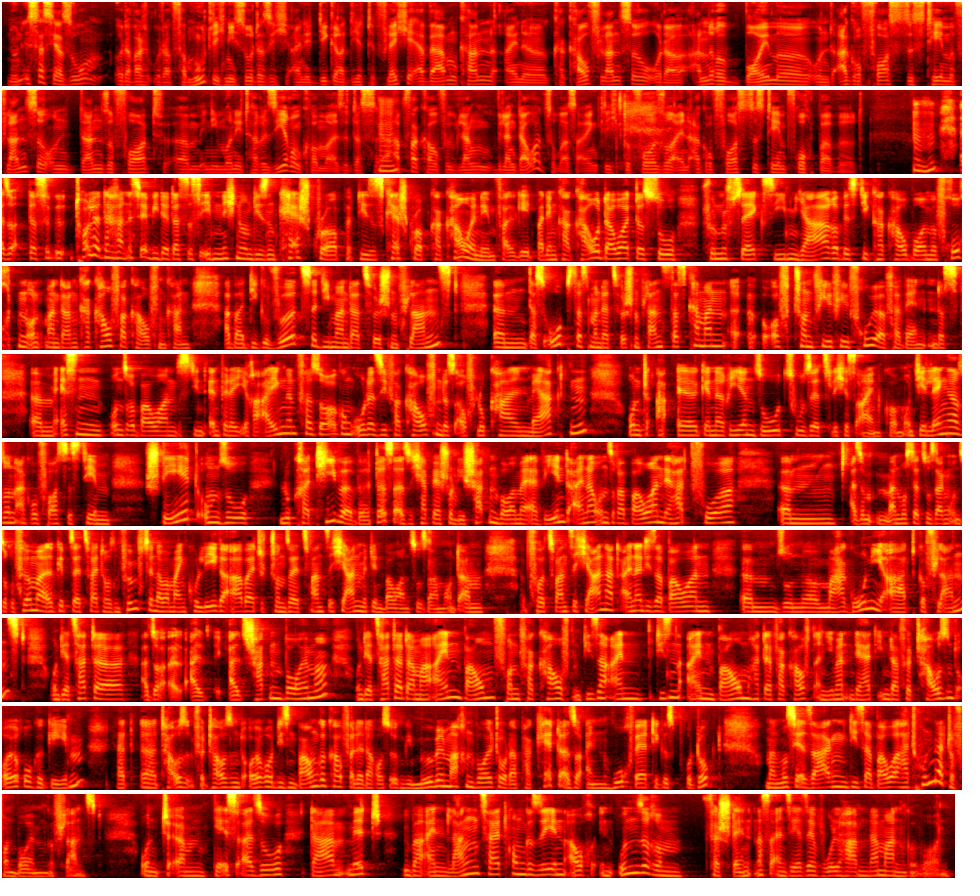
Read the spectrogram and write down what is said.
Nun ist das ja so, oder, oder vermutlich nicht so, dass ich eine degradierte Fläche erwerben kann, eine Kakaopflanze oder andere Bäume und Agroforstsysteme pflanze und dann sofort ähm, in die Monetarisierung komme, also das mhm. Abverkaufe. Wie lange wie lang dauert sowas eigentlich, bevor so ein Agroforstsystem fruchtbar wird? Mhm. Also das Tolle daran ist ja wieder, dass es eben nicht nur um diesen Cash Crop, dieses Cash Crop Kakao in dem Fall geht. Bei dem Kakao dauert das so fünf, sechs, sieben Jahre, bis die Kakaobäume fruchten und man dann Kakao verkaufen kann. Aber die Gewürze, die man dazwischen pflanzt, ähm, das Obst, das man dazwischen pflanzt, das kann man äh, oft schon viel, viel früher verwenden. Das ähm, essen unsere Bauern, das dient entweder ihrer eigenen Versorgung oder sie verkaufen das auf lokalen Märkten und äh, generieren so zusätzliches Einkommen. Und je länger so ein Agroforst System steht, umso lukrativer wird das. Also ich habe ja schon die Schattenbäume erwähnt. Einer unserer Bauern, der hat vor ähm, also man muss dazu sagen, unsere Firma gibt seit 2015, aber mein Kollege arbeitet schon seit 20 Jahren mit den Bauern zusammen. Und ähm, vor 20 Jahren hat einer dieser Bauern ähm, so eine Mahagoni-Art gepflanzt. Und jetzt hat er, also als, als Schattenbäume, und jetzt hat er da mal einen Baum von verkauft. Und dieser einen, diesen einen Baum hat er verkauft an jemanden, der hat ihm dafür 1000 Euro gegeben. Er hat äh, 1000, für 1000 Euro diesen Baum gekauft, weil er daraus irgendwie Möbel machen wollte oder Parkett, also ein hochwertiges Produkt. Und man muss ja sagen, dieser Baum Bauer hat hunderte von Bäumen gepflanzt. Und ähm, der ist also damit über einen langen Zeitraum gesehen auch in unserem Verständnis ein sehr, sehr wohlhabender Mann geworden.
